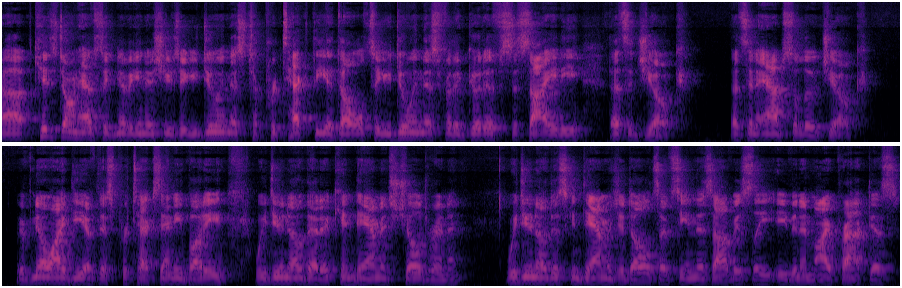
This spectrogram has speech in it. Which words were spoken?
uh, kids don't have significant issues. Are you doing this to protect the adults? Are you doing this for the good of society? That's a joke. That's an absolute joke. We have no idea if this protects anybody. We do know that it can damage children. We do know this can damage adults. I've seen this obviously even in my practice.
